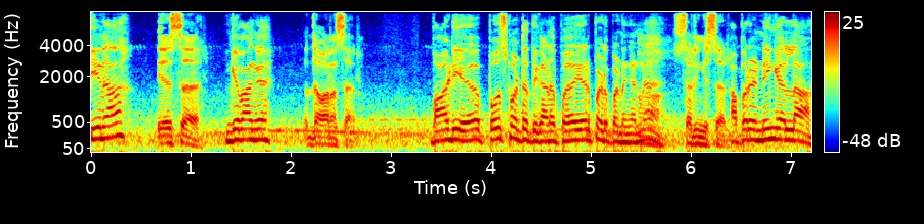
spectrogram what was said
தீனா? எஸ் சார் இங்க வாங்க. இந்த வரேன் சார் பாடியை போஸ்ட்மார்ட்டத்துக்கு அனுப்ப ஏற்பாடு பண்ணுங்க என்ன சரிங்க சார் அப்புறம் நீங்க எல்லாம்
